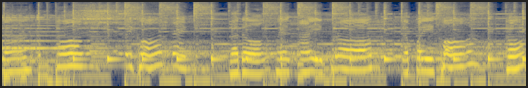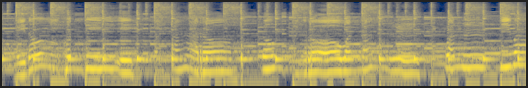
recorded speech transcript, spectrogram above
อยากอันทองไปขอแต่งกระดองแพงไอพร้อมจะไปขอ ขอให้น้องคนดีตารอ น้องจึงรอวันนั้น วันที่ว่า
